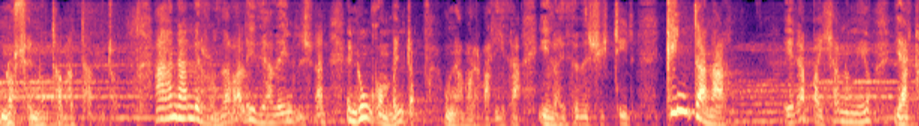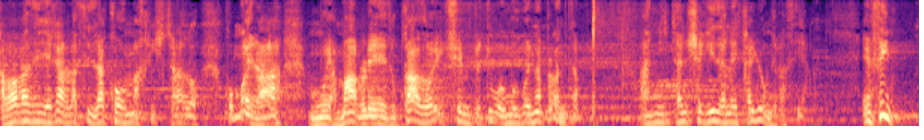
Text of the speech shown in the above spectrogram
no se notaba tanto. A Ana le rondaba la idea de ingresar en un convento, una barbaridad, y la hice desistir. Quintanar era paisano mío y acababa de llegar a la ciudad como magistrado. Como era muy amable, educado y siempre tuvo muy buena planta, Anita enseguida le cayó en gracia. En fin,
